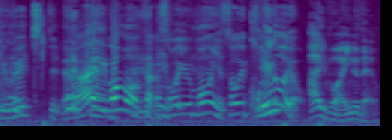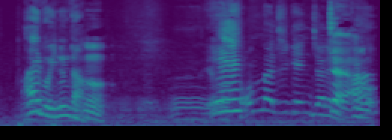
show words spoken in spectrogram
言えっちってね相棒もだからそういうもんよそういうことよ相棒は犬だよアイボンいるんだうんうんいえやそんな次元じゃねえ簡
